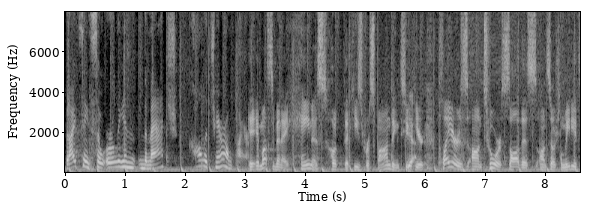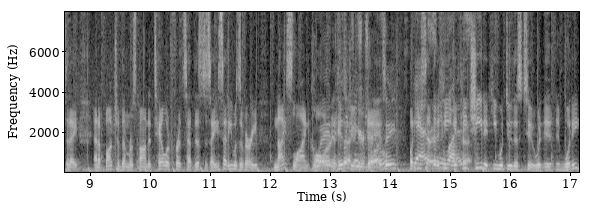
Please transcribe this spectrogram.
But I'd say so early in the match, call a chair umpire. It, it must have been a heinous hook that he's responding to Yeah. here. Players on tour saw this on social media today, and a bunch of them responded. Taylor Fritz had this to say. He said he was a very nice line caller Wait in his junior days, but Yes, he said that if he he, if he cheated, he would do this too. Would, would he?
